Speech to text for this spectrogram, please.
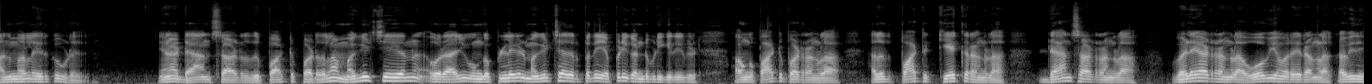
அது மாதிரிலாம் இருக்கக்கூடாது. ஏன்னா டான்ஸ் ஆடுறது பாட்டு பாடுறதெல்லாம் மகிழ்ச்சியான ஒரு அறிவு உங்கள் பிள்ளைகள் மகிழ்ச்சியாக இருப்பதை எப்படி கண்டுபிடிக்கிறீர்கள்? அவங்க பாட்டு பாடுறாங்களா? அல்லது பாட்டு கேட்குறாங்களா? டான்ஸ் ஆடுறாங்களா? விளையாடுறாங்களா? ஓவியம் வரைகிறாங்களா? கவிதை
